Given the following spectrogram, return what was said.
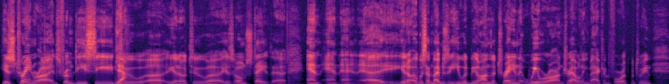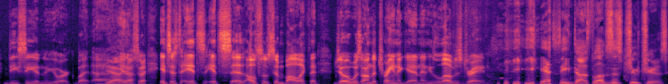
his train rides from D.C. Yeah. to uh, you know to uh, his home state, uh, and and, and uh, you know it was sometimes he would be on the train that we were on, traveling back and forth between D.C. and New York. But uh, Yeah, you know, so it's just it's it's uh, also symbolic that Joe was on the train again, and he loves trains. yes, he does. Loves his choo choos.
